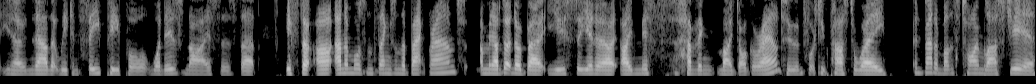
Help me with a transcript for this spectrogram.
You know, now that we can see people, what is nice is that if there are animals and things in the background, I mean, I don't know about you, so you know, I miss having my dog around, who unfortunately passed away in about a month's time last year, mm.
